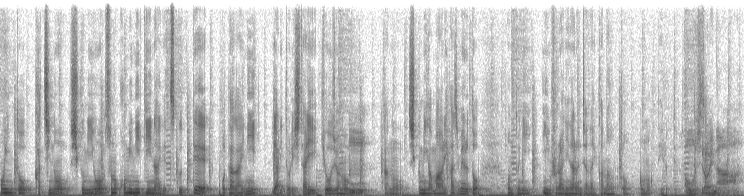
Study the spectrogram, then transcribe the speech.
ポイント価値の仕組みをそのコミュニティ内で作ってお互いにやり取りしたり共助の,、うん。あの仕組みが回り始めると本当にインフラになるんじゃないかなと思っているっていうところです面白いな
